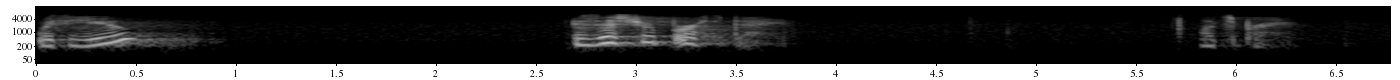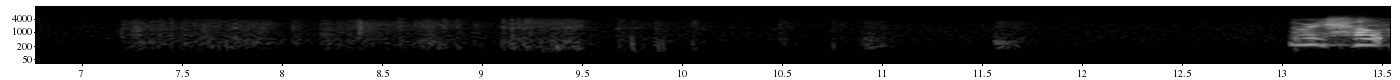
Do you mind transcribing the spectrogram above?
with you? Is this your birthday? Let's pray. Lord, help.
